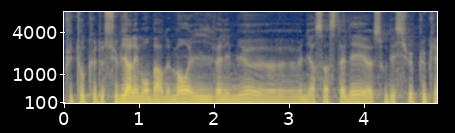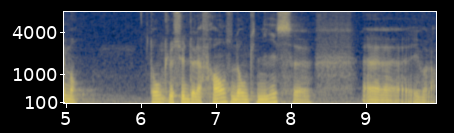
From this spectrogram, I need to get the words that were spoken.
plutôt que de subir les bombardements, il valait mieux venir s'installer sous des cieux plus cléments. Donc le sud de la France, donc Nice, euh, et voilà.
